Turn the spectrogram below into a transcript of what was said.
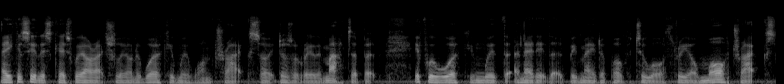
Now you can see in this case we are actually only working with one track, so it doesn't really matter. But if we were working with an edit that had been made up over two or three or more tracks,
